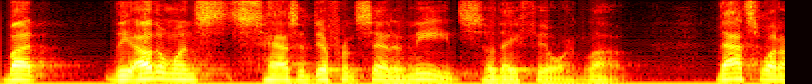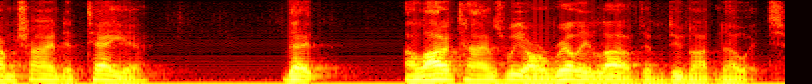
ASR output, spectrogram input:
But the other one has a different set of needs, so they feel unloved. That's what I'm trying to tell you that a lot of times we are really loved and do not know it.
